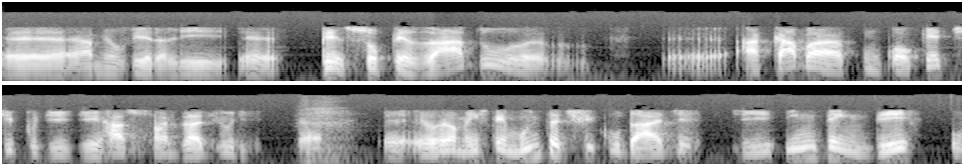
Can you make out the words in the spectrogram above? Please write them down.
é, a meu ver, ali é, sopesado é, acaba com qualquer tipo de, de racionalidade jurídica. É, eu realmente tenho muita dificuldade de entender o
